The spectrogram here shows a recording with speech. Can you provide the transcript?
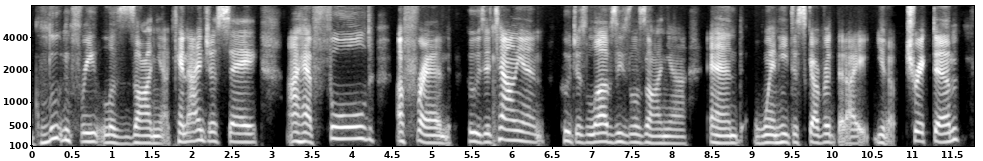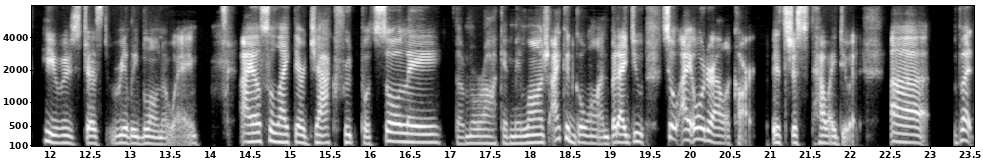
gluten free lasagna. Can I just say, I have fooled a friend who's Italian who just loves these lasagna. And when he discovered that I, you know, tricked him, he was just really blown away. I also like their jackfruit pozole, the Moroccan melange. I could go on, but I do. So I order a la carte. It's just how I do it. Uh, but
